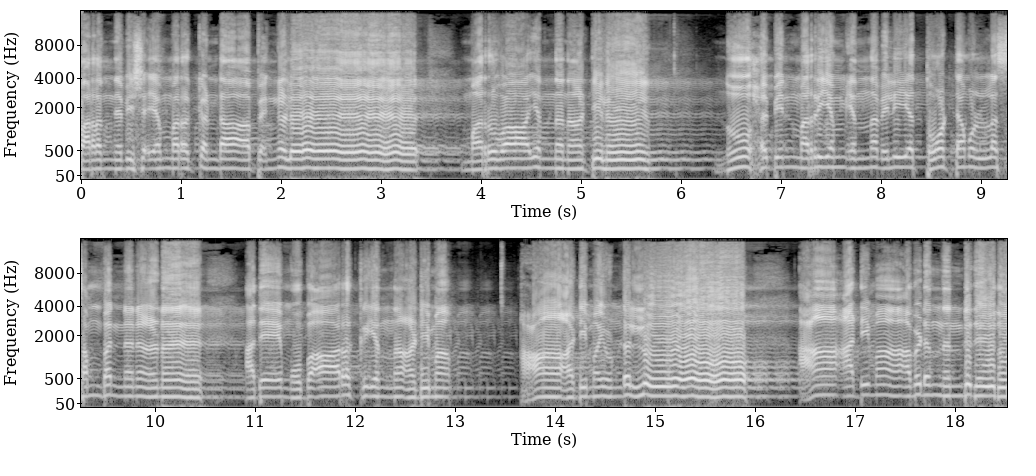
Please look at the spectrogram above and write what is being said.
പറഞ്ഞ വിഷയം മറക്കണ്ട പെങ്ങൾ. മറുവ എന്ന നാട്ടിൽ നൂഹബിൻ മറിയം എന്ന വലിയ തോട്ടമുള്ള സമ്പന്നനാണ്. അതേ മുബാറക് എന്ന അടിമ. ആ അടിമയുണ്ടല്ലോ. ആ അടിമ അവിടുന്ന് എന്ത് ചെയ്തു?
